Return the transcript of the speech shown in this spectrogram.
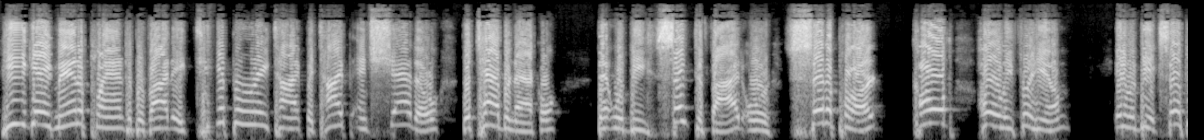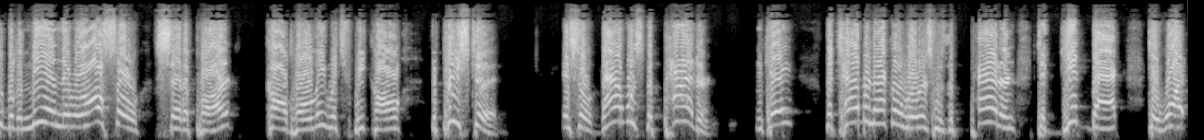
he gave man a plan to provide a temporary type, a type and shadow, the tabernacle, that would be sanctified or set apart, called holy for him. And it would be acceptable to men that were also set apart, called holy, which we call the priesthood. And so that was the pattern. Okay? The tabernacle wilderness was the pattern to get back to what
